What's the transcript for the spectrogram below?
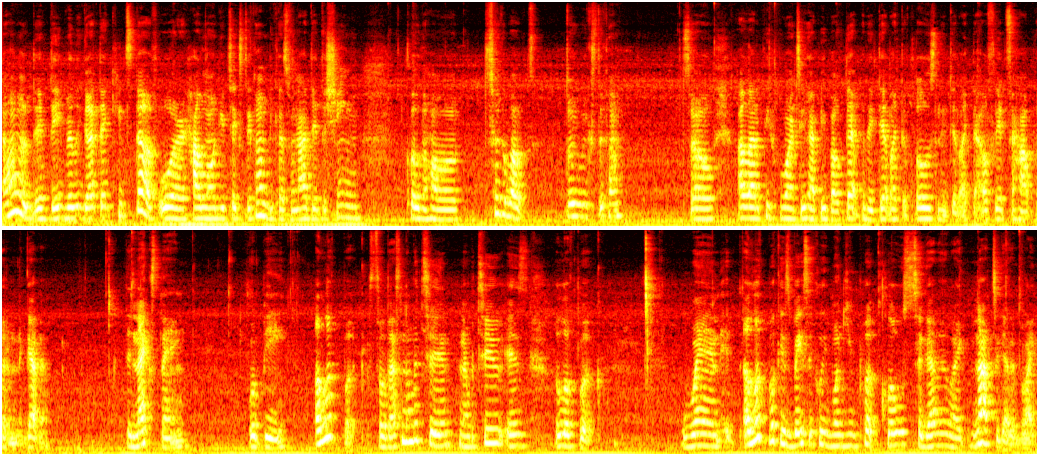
I don't know if they really got that cute stuff or how long it takes to come because when I did the Shein clothing haul, took about three weeks to come. So a lot of people weren't too happy about that, but they did like the clothes and they did like the outfits and how I put them together. The next thing would be a lookbook. So that's number two. Number two is a lookbook. When it, a lookbook is basically when you put clothes together, like not together, but like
